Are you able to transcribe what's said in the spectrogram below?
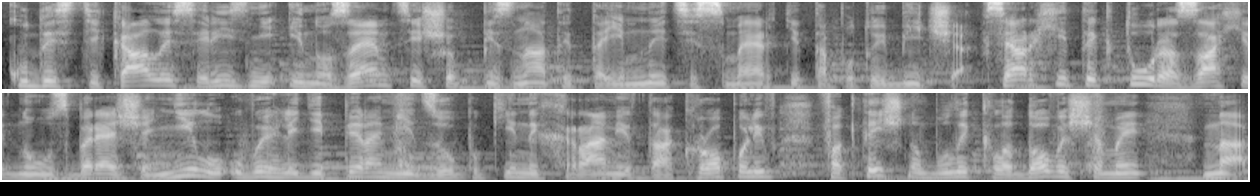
куди стікались різні іноземці, щоб пізнати таємниці смерті та потойбіччя. Вся архітектура західного узбережжя Нілу у вигляді пірамід, заупокійних храмів та акрополів фактично були кладовищами на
